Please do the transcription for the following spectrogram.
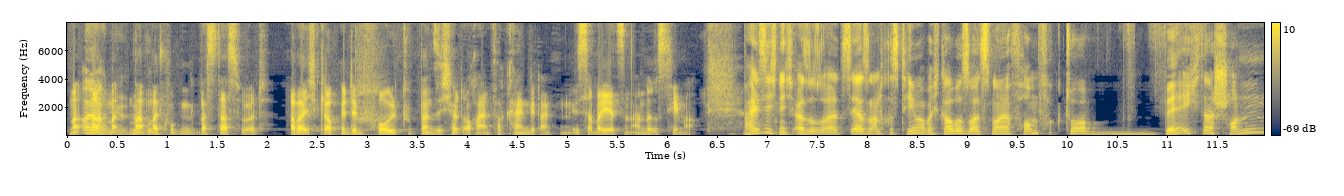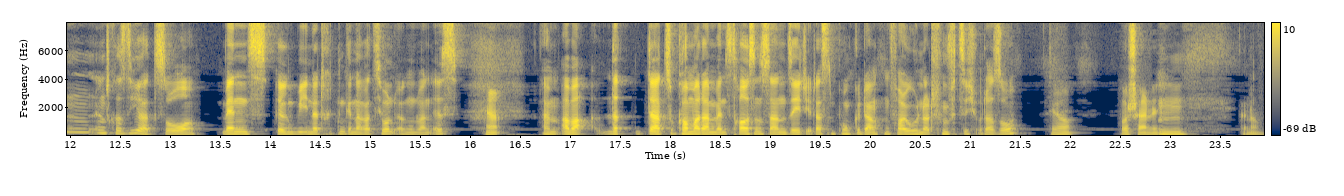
Mal, Ah ja, mal, na mal, mal, gut. mal gucken, was das wird. Aber ich glaube, mit dem Fold tut man sich halt auch einfach keinen Gedanken. Ist aber jetzt ein anderes Thema. Weiß ich nicht. Also so als eher so ein anderes Thema, aber ich glaube, so als neuer Formfaktor wäre ich da schon interessiert. So, wenn es irgendwie in der dritten Generation irgendwann ist. Ja. Ähm, aber da, dazu kommen wir dann, wenn es draußen ist, dann seht ihr das in Punktgedanken Folge 150 oder so. Ja, wahrscheinlich. Mhm. Genau.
